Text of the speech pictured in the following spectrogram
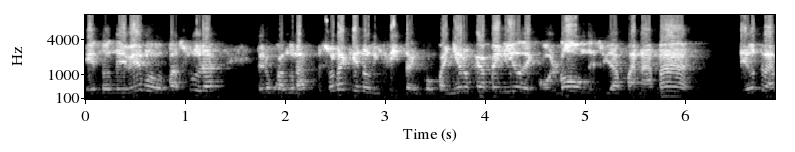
en donde vemos basura, pero cuando las personas que nos visitan, compañeros que han venido de Colón, de Ciudad Panamá, de otras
